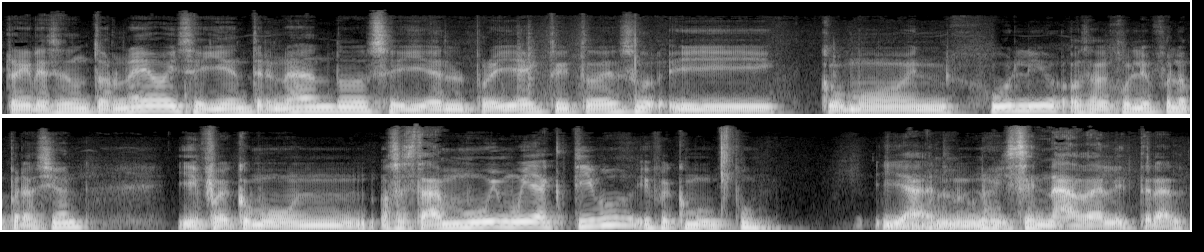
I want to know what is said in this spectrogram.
regresé de un torneo y seguía entrenando, seguía el proyecto y todo eso. Y como en julio, o sea, en julio fue la operación y fue como un, o sea, estaba muy, muy activo y fue como un pum. Y ya no, hice nada, literal.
